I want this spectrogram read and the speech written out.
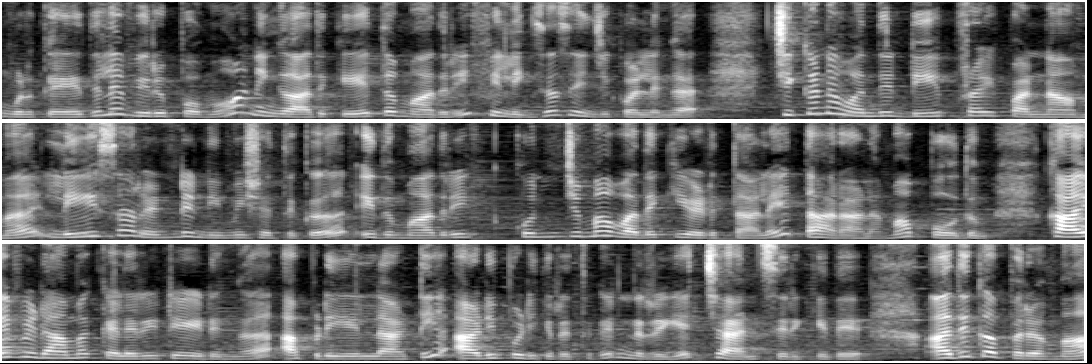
உங்களுக்கு எதில் விருப்பமோ நீங்கள் அதுக்கு ஏற்ற மாதிரி ஃபில்லிங்ஸை செஞ்சு கொள்ளுங்க சிக்கனை வந்து டீப் ஃப்ரை பண்ணாமல் லேசாக ரெண்டு நிமிஷத்துக்கு இது மாதிரி கொஞ்சமாக வதக்கி எடுத்தாலே தாராளமாக போதும். கைவிடாமல் கிளறிட்டே இடுங்க அப்படி இல்லாட்டி அடிப்பிடிக்கிறதுக்கு நிறைய சான்ஸ் இருக்குது. அதுக்கப்புறமா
